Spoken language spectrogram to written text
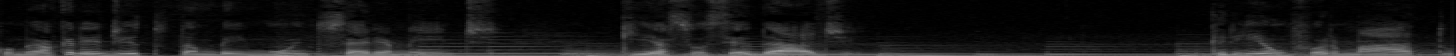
como eu acredito também muito seriamente, que a sociedade cria um formato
